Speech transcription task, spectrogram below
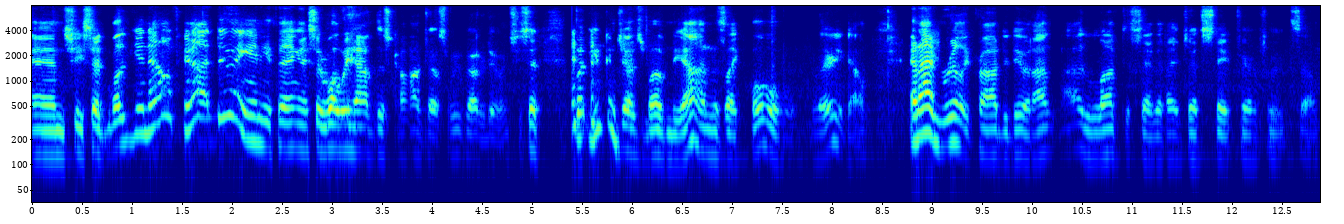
and she said, Well, you know, if you're not doing anything, I said, Well, we have this contest we've got to do. And she said, But you can judge above and beyond. And it's like, Oh, there you go. And I'm really proud to do it. I, I love to say that I judge state fair food. So,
